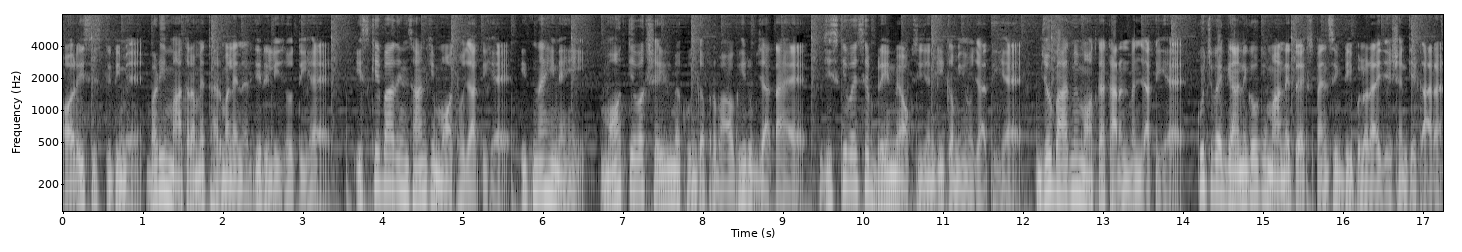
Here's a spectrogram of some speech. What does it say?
और इस स्थिति में बड़ी मात्रा में थर्मल एनर्जी रिलीज़ होती है। इसके बाद इंसान की मौत हो जाती है। इतना ही नहीं, मौत के वक्त शरीर में खून का प्रभाव भी रुक जाता है, जिसकी वजह से ब्रेन में ऑक्सीजन की कमी हो जाती है, जो बाद में मौत का कारण बन जाती है। कुछ वैज्ञानिकों की माने तो एक्सपेंसिव डिपोलराइजेशन के कारण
